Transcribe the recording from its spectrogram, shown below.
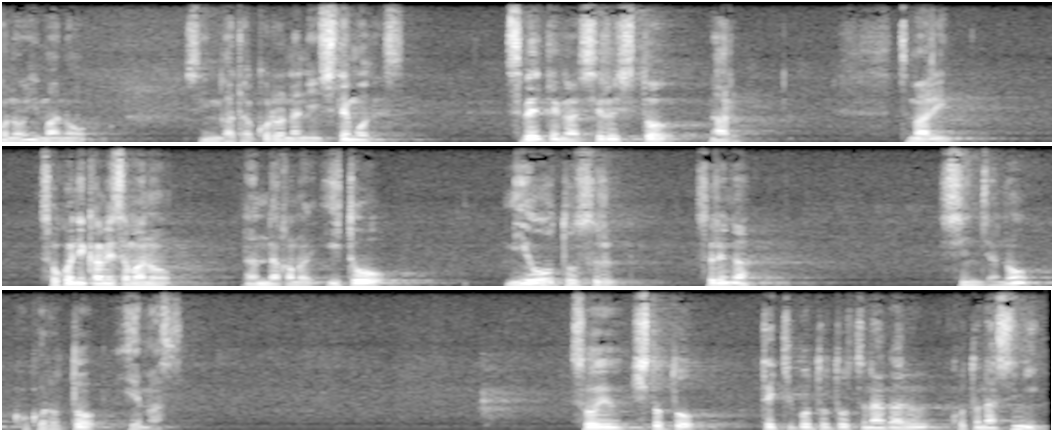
この今の新型コロナにしてもです。全てが印となる。つまりそこに神様の何らかの意図を見ようとする。それが信者の心と言えます。そういう人と出来事とつながることなしに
